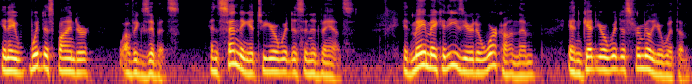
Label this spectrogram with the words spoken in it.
in a witness binder of exhibits and sending it to your witness in advance. It may make it easier to work on them and get your witness familiar with them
